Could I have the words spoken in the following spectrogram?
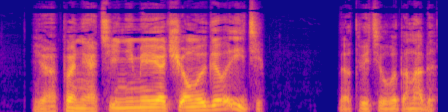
— Я понятия не имею, о чем вы говорите. — ответил Ватанабе.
